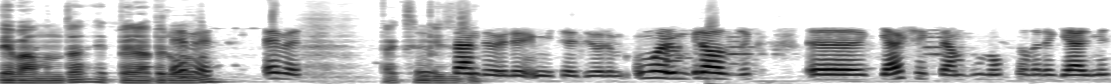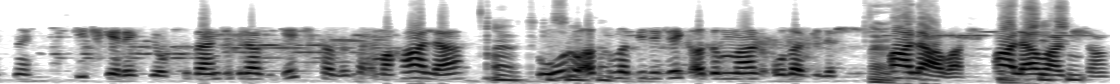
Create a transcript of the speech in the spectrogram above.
devamında hep beraber olalım. Evet, evet. Taksim Gezi'de. Ben de öyle ümit ediyorum. Umarım birazcık e, gerçekten bu noktalara gelmesine hiç gerek yoktu. Bence biraz geç kalındı ama hala evet, doğru kesinlikle. atılabilecek adımlar olabilir. Evet. Hala var. Hala şey var bir şans.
